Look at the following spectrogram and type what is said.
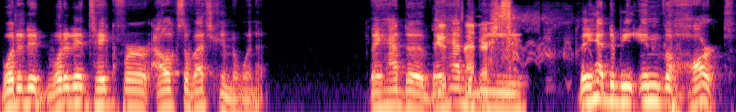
what did it what did it take for Alex Ovechkin to win it? They had to they Good had centers. to be they had to be in the heart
